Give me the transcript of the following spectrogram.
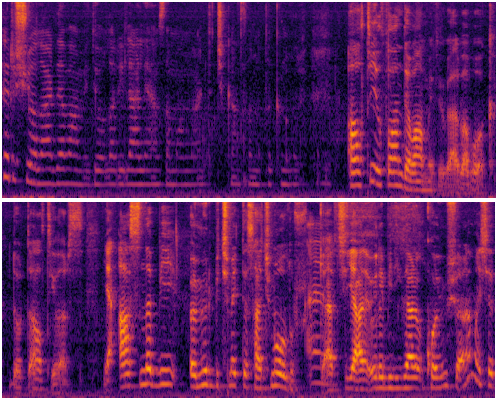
karışıyorlar, devam ediyorlar ilerleyen zamanlarda çıkan sanat akımları. 6 yıl falan devam ediyor galiba bu akım. 4-6 yıl arası. Ya aslında bir ömür biçmek de saçma olur. Evet. Gerçi yani öyle bilgiler koymuşlar ama işte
